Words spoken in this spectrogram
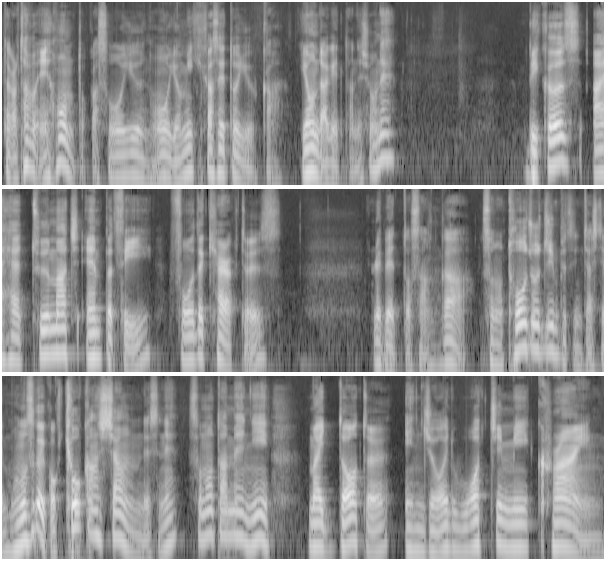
だから多分絵本とかそういうのを読み聞かせというか読んであげてたんでしょうね。Because I had too much empathy for the characters レベットさんがその登場人物に対してものすごいこう共感しちゃうんですね。そのために My daughter enjoyed watching me crying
